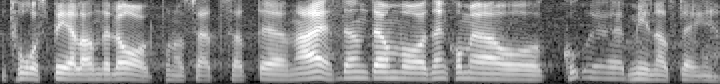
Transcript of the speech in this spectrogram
Och två spelande lag på något sätt. Så att, nej, den, den, var, den kommer jag att minnas länge.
